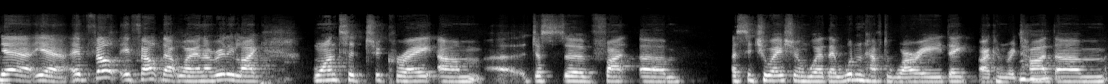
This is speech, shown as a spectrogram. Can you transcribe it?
Yeah yeah. It felt it felt that way and i really like wanted to create um, uh, just a, um, a situation where they wouldn't have to worry they i can retire mm-hmm. them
